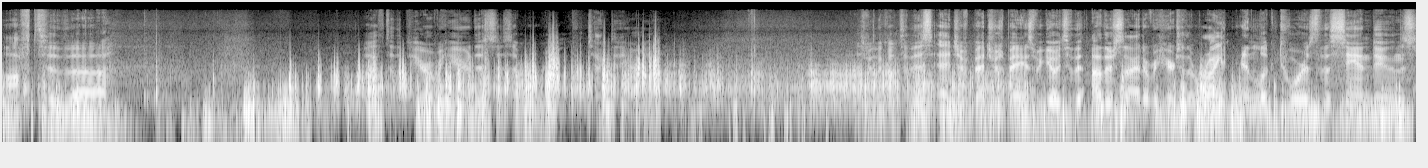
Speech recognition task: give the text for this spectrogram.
Off to the left of the pier over here, this is a protected area. As we look onto this edge of Becher's Bay, as we go to the other side over here to the right and look towards the sand dunes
